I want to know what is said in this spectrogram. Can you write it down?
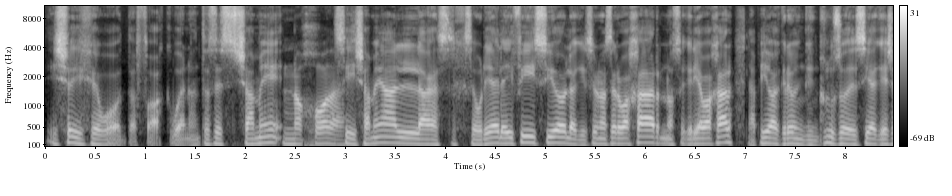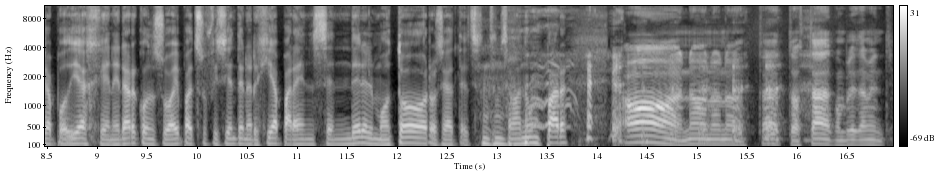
Y yo dije, what the fuck. Bueno, entonces llamé... No jodas. Sí, llamé a la seguridad del edificio, la quisieron hacer bajar, no se quería bajar. La piba creo que incluso decía que ella podía generar con su iPad suficiente energía para encender el motor, o sea, te- te- se mandó un par. Oh, no, no, no. Está tostada completamente.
